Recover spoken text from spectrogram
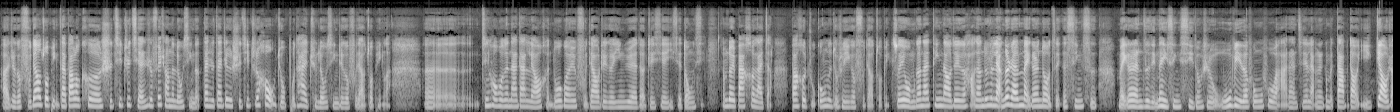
啊，这个复调作品在巴洛克时期之前是非常的流行的，但是在这个时期之后就不太去流行这个复调作品了。呃，今后会跟大家聊很多关于复调这个音乐的这些一些东西。那么对于巴赫来讲，巴赫主攻的就是一个复调作品。所以我们刚才听到这个，好像就是两个人，每个人都有自己的心思，每个人自己内心戏都是无比的丰富啊。但其实两个人根本搭不到一调上。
